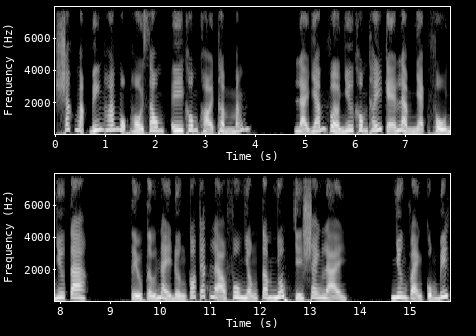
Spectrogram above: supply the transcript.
Sắc mặt biến hóa một hồi xong, y không khỏi thầm mắng. Lại dám vờ như không thấy kẻ làm nhạc phụ như ta. Tiểu tử này đừng có trách lão phu nhẫn tâm nhốt chỉ sang lại. Nhưng vạn cũng biết.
